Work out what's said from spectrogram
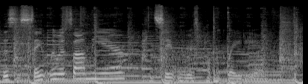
This is St. Louis on the Air on St. Louis Public Radio.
